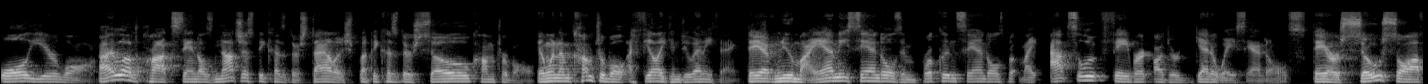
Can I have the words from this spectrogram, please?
all year long. I love Crocs sandals not just because they're stylish, but because they're so comfortable. And when I'm comfortable, I feel I can do anything. They have new Miami sandals and Brooklyn sandals, but my absolute favorite are their getaway sandals. They are so soft,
